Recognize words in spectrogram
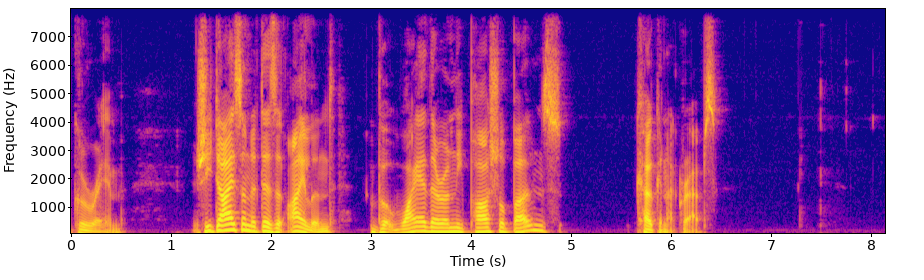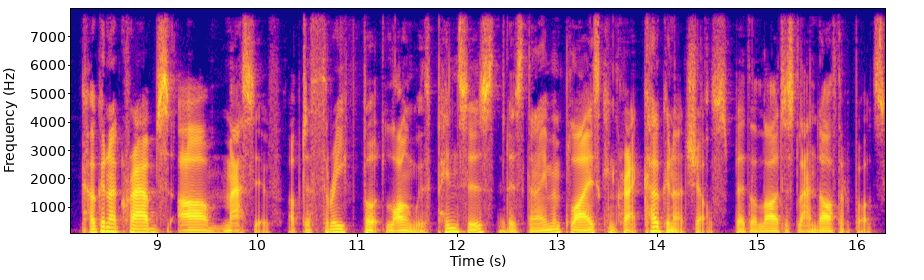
grim. She dies on a desert island, but why are there only partial bones? Coconut crabs. Coconut crabs are massive, up to three foot long, with pincers that, as the name implies, can crack coconut shells. They're the largest land arthropods.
